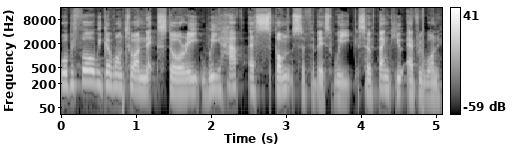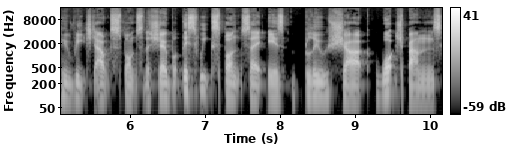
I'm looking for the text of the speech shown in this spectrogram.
Well, before we go on to our next story, we have a sponsor for this week. So thank you everyone who reached out to sponsor the show. But this week's sponsor is Blue Shark Watch Bands.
